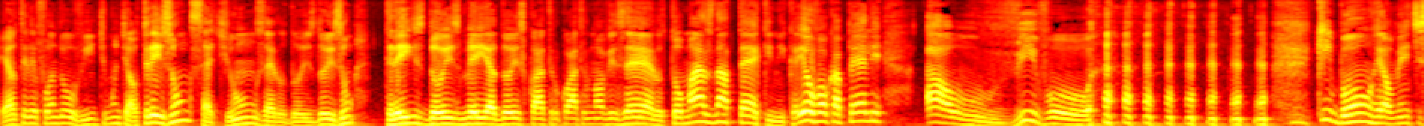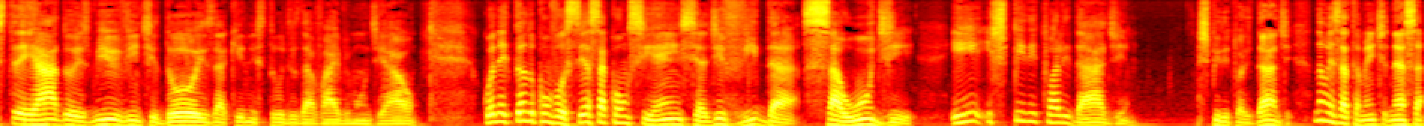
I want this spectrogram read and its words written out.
É o telefone do ouvinte mundial. 31710221 32624490. Tomás na técnica. Eu, Valcapelli, ao vivo. que bom realmente estrear 2022 aqui no estúdios da Vibe Mundial. Conectando com você essa consciência de vida, saúde, e espiritualidade. Espiritualidade não exatamente nessa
